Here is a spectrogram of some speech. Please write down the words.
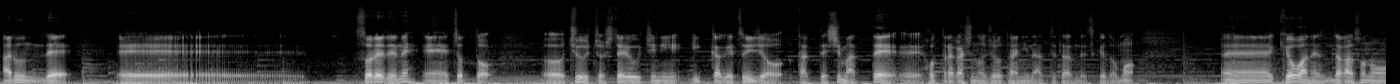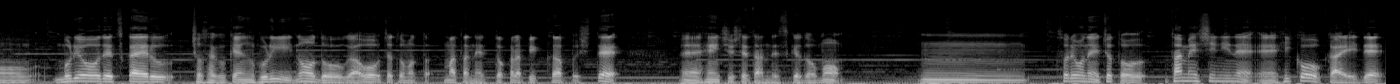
あるんで、えー、それでね、えー、ちょっと躊躇してるうちに1ヶ月以上経ってしまって、えー、ほったらかしの状態になってたんですけども、えー、今日はね、だからその無料で使える著作権フリーの動画をちょっとまたまたネットからピックアップして、えー、編集してたんですけども、うーん、それをね、ちょっと試しにね、えー、非公開で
